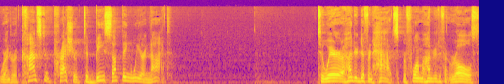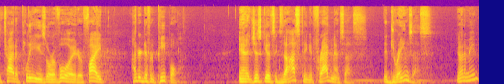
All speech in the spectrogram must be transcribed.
we're under a constant pressure to be something we are not. To wear a hundred different hats, perform a hundred different roles, to try to please or avoid or fight a hundred different people. And it just gets exhausting. It fragments us, it drains us. You know what I mean?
